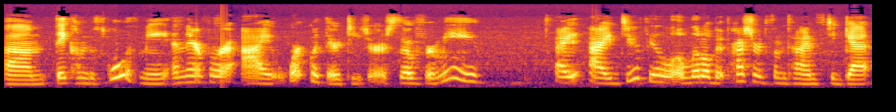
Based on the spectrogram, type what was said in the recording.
um, they come to school with me, and therefore I work with their teachers. So for me, I, I do feel a little bit pressured sometimes to get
